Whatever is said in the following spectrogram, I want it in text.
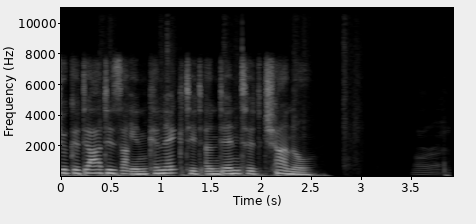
Sugar Daddies are in connected and entered channel. Alrighty.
